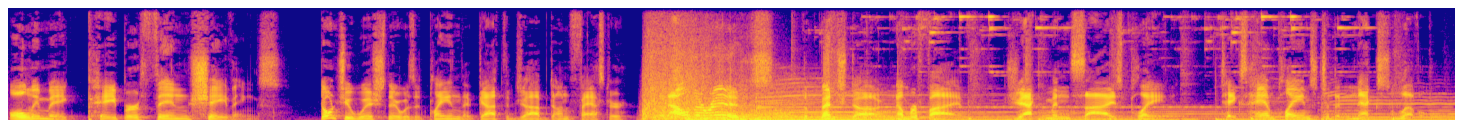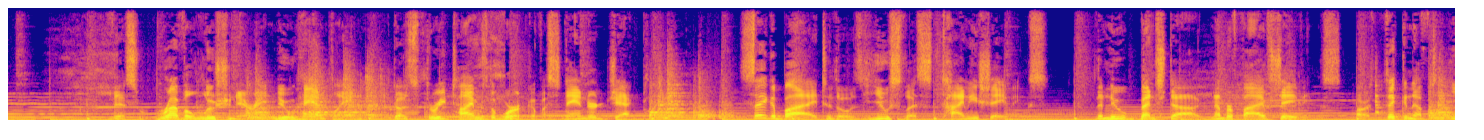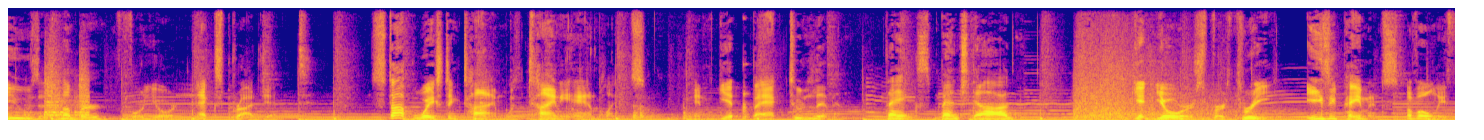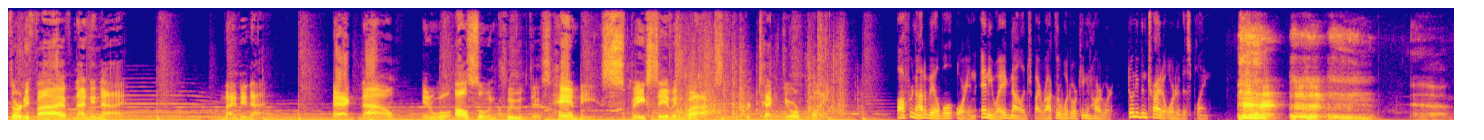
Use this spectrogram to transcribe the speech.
only make paper thin shavings. Don't you wish there was a plane that got the job done faster? Now there is! The Bench Dog number 5 Jackman size plane takes hand planes to the next level. This revolutionary new hand plane does three times the work of a standard jack plane. Say goodbye to those useless tiny shavings. The new Bench Dog number 5 shavings are thick enough to use as lumber for your next project. Stop wasting time with tiny hand planes and get back to living. Thanks, Bench Dog. Get yours for three easy payments of only $35.99. 99. Act now, and we'll also include this handy space saving box to protect your plane. Offer not available or in any way acknowledged by Rockler Woodworking Hardware. Don't even try to order this plane. Uh,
